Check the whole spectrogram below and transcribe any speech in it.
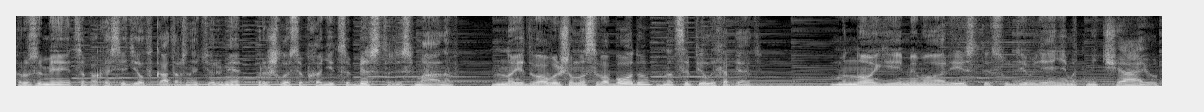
Разумеется, пока сидел в каторжной тюрьме, пришлось обходиться без талисманов – но едва вышел на свободу, нацепил их опять. Многие мемуаристы с удивлением отмечают,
